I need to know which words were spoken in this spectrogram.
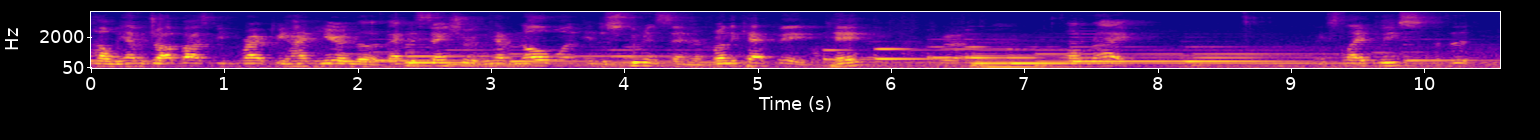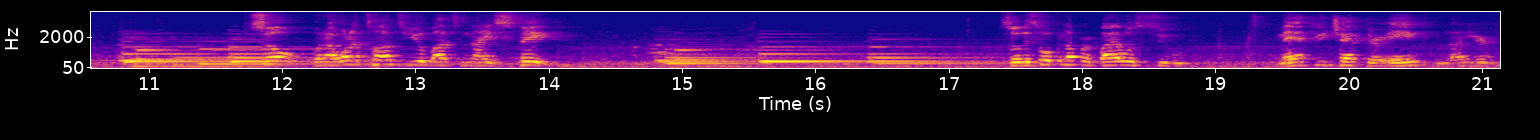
Uh, we have a drop box right behind here in the back of the sanctuary. We have another one in the student center in front of the cafe. Okay. All right. Next slide, please. That's it. So, what I want to talk to you about tonight is faith. So, let's open up our Bibles to Matthew chapter 8. Not here.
